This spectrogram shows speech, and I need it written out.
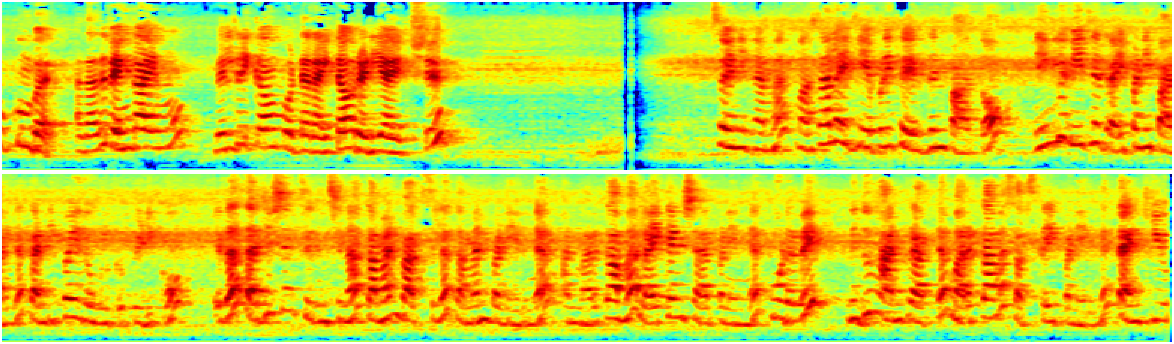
குக்கும்பர் அதாவது வெங்காயமும் வெள்ளரிக்காவும் போட்ட ரைத்தாவும் ரெடி ஆயிடுச்சு. ஸோ இன்னைக்கு நம்ம மசாலா இட்லி எப்படி செய்யுதுன்னு பார்த்தோம். நீங்களும் வீட்டில் ட்ரை பண்ணி பாருங்க. கண்டிப்பாக இது உங்களுக்கு பிடிக்கும். ஏதாவது சஜஷன்ஸ் இருந்துச்சுன்னா கமெண்ட் பாக்ஸில் கமெண்ட் பண்ணிடுங்க அண்ட் மறக்காமல் லைக் அண்ட் ஷேர் பண்ணிடுங்க கூடவே நிது ஹேண்ட் கிராஃப்டை மறக்காமல் சப்ஸ்கிரைப் பண்ணிடுங்க தேங்க்யூ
